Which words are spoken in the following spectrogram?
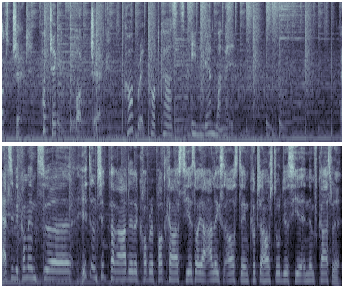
Podcheck. Podcheck. Podcheck. Corporate Podcasts in der Mangel. Herzlich willkommen zur Hit- und Shit-Parade der Corporate Podcast. Hier ist euer Alex aus den Kutscherhaus Studios hier in Nymphcastle.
